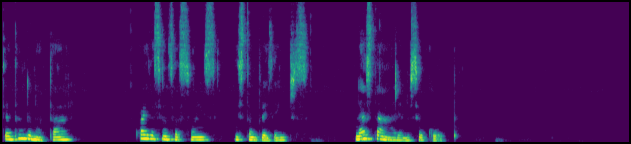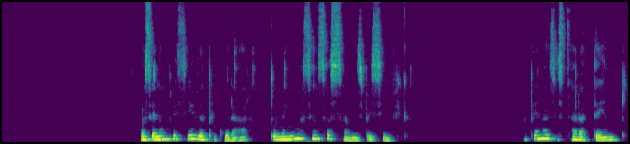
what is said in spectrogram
tentando notar quais as sensações estão presentes nesta área do seu corpo. Você não precisa procurar por nenhuma sensação específica. Apenas estar atento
